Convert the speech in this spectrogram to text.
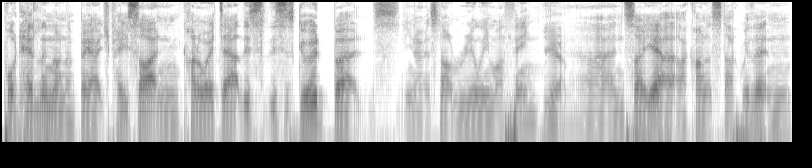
Port Hedland on a BHP site, and kind of worked out this, this is good, but you know, it's not really my thing. Yeah. Uh, and so yeah, I, I kind of stuck with it, and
